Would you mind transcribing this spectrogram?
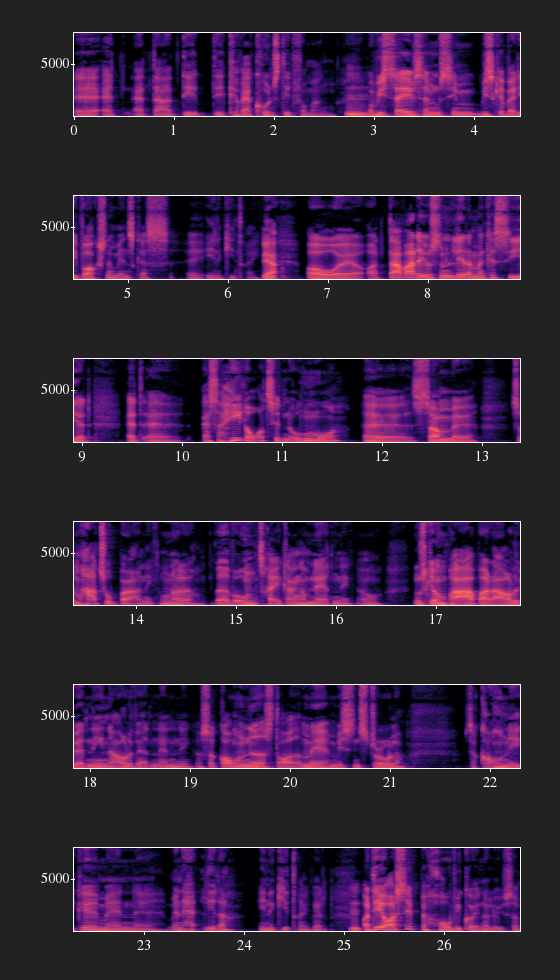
øh, at, at der, det, det kan være kunstigt for mange. Mm. Og vi sagde simpelthen, at vi skal være de voksne menneskers øh, energidrik. Ja. Og, øh, og der var det jo sådan lidt, at man kan sige, at, at øh, altså helt over til den unge mor, øh, som, øh, som har to børn. Ikke? Hun har været vågen tre gange om natten, ikke? og nu skal hun på arbejde og aflevere den ene og aflevere den anden. Ikke? Og så går hun ned ad strøget med, med sin stroller. Så går hun ikke med en, øh, med en halv liter energidrik, vel? Mm. Og det er også et behov, vi går ind og løser.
